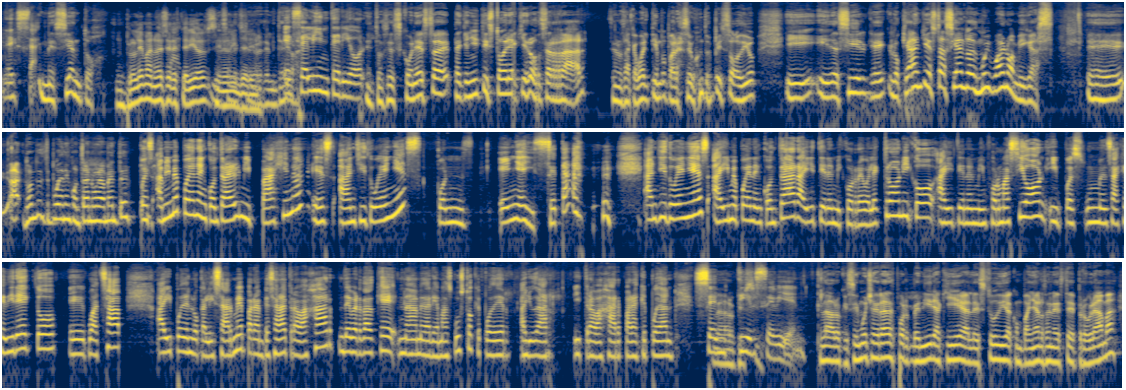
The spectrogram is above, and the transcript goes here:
Exacto. me siento. El problema no es el exterior, sino Es el el interior. exterior del interior. Es el interior. Entonces, con esta pequeñita historia quiero cerrar. Se nos acabó el tiempo para el segundo episodio y, decir que lo que Angie está haciendo es muy bueno, amigas. Eh, ah, ¿Dónde te pueden encontrar nuevamente? Pues a mí me pueden encontrar en mi página, es Angie Dueñez con ñ y z. Angie Dueñez, ahí me pueden encontrar, ahí tienen mi correo electrónico, ahí tienen mi información y pues un mensaje directo, eh, WhatsApp, ahí pueden localizarme para empezar a trabajar. De verdad que nada me daría más gusto que poder ayudar y trabajar para que puedan Claro que sí. sentirse bien. Claro que sí. Muchas gracias por venir aquí al estudio y acompañarnos en este programa.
